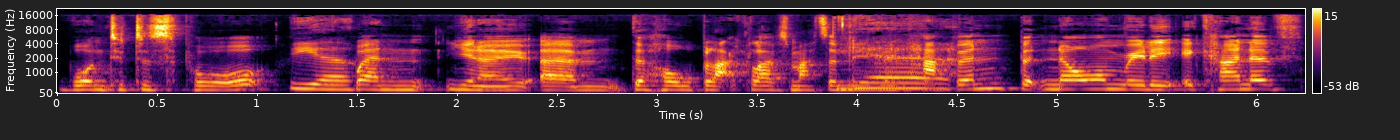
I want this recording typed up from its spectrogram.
wanted to support Yeah. when you know um, the whole Black Lives Matter movement Yeah. happened, but no one really. It kind of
